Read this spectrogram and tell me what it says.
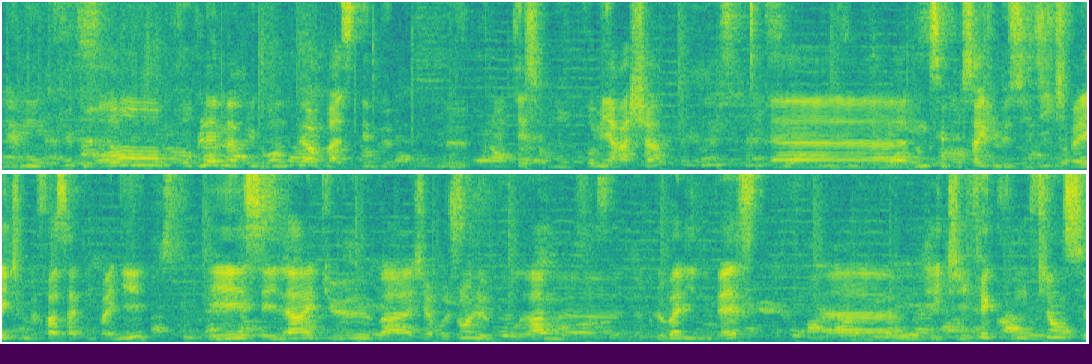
mais mon plus grand problème, ma plus grande peur, bah, c'était de me, planter sur mon premier achat. Euh, donc c'est pour ça que je me suis dit qu'il fallait que je me fasse accompagner. Et c'est là que bah, j'ai rejoint le programme euh, de Global Invest euh, et que j'ai fait confiance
